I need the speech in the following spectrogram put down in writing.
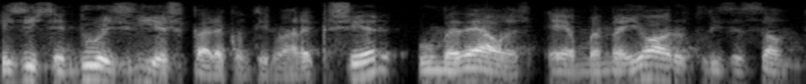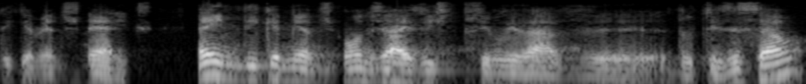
Existem duas vias para continuar a crescer. Uma delas é uma maior utilização de medicamentos genéricos em medicamentos onde já existe possibilidade de, de utilização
